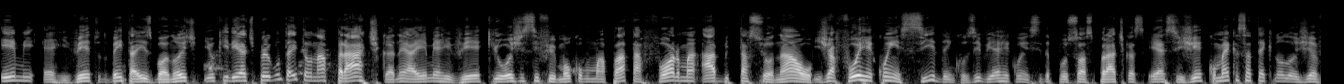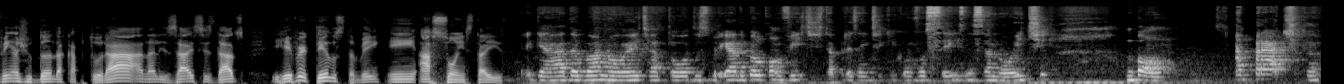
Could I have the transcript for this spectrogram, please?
MRV. Tudo bem, Thaís? Boa noite. E eu queria te perguntar, então, na prática, né, a MRV, que hoje se firmou como uma plataforma habitacional e já foi reconhecida, inclusive é reconhecida por suas práticas ESG, como é que essa tecnologia vem ajudando a capturar, analisar esses dados e revertê-los também em ações, Thaís? Obrigada, boa noite a todos. Obrigada pelo convite de estar presente aqui com vocês nessa noite. Bom, a prática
